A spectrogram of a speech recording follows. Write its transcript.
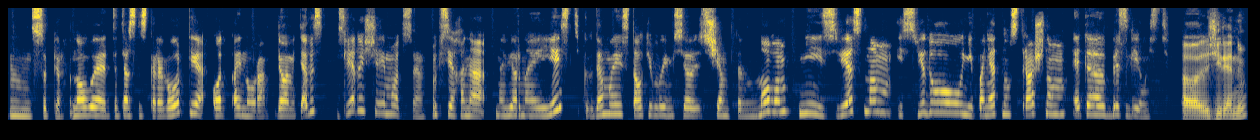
М, супер. Новые татарские скороговорки от Айнура. Давай метабис. Следующая эмоция. У всех она, наверное, есть, когда мы сталкиваемся с чем-то новым, неизвестным и с виду непонятным, страшным. Это брезгливость. Э, Жиряну.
